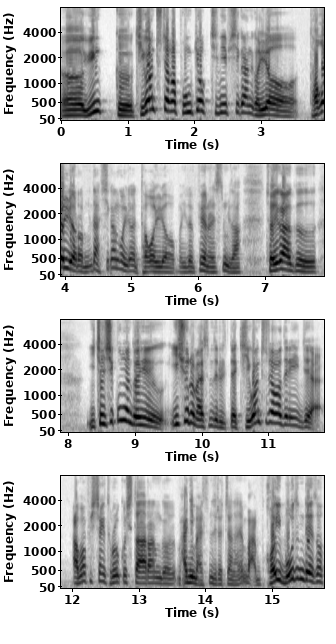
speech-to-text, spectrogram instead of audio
어, 윈, 그, 기관 투자가 본격 진입 시간 걸려, 더 걸려랍니다. 시간 걸려, 더 걸려. 뭐 이런 표현을 했습니다. 저희가 그, 2019년도에 이슈를 말씀드릴 때 기관 투자가들이 이제 암호화폐 시장에 들어올 것이다라는 걸 많이 말씀드렸잖아요. 거의 모든 데서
